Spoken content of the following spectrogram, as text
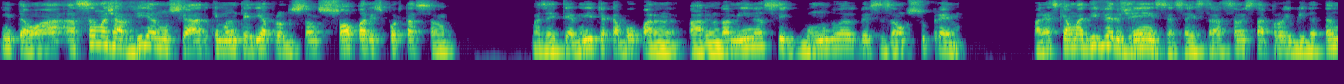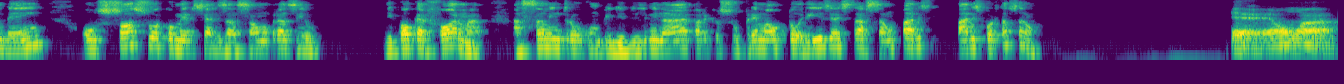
Então, a, a Sama já havia anunciado que manteria a produção só para exportação, mas a Eternite acabou parando, parando a mina segundo a decisão do Supremo. Parece que há uma divergência se a extração está proibida também ou só sua comercialização no Brasil. De qualquer forma, a SAM entrou com um pedido liminar para que o Supremo autorize a extração para, para exportação. É, é, uma,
